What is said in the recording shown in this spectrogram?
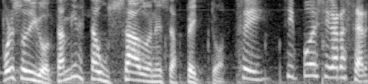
por eso digo, también está usado en ese aspecto. Sí, sí, puede llegar a ser.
